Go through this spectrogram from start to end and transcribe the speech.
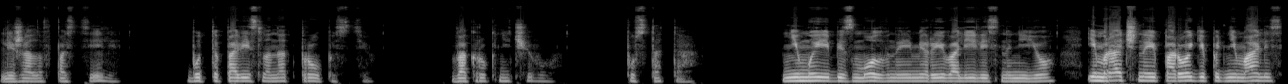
Лежала в постели, будто повисла над пропастью. Вокруг ничего, пустота. Немые безмолвные миры валились на нее, и мрачные пороги поднимались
